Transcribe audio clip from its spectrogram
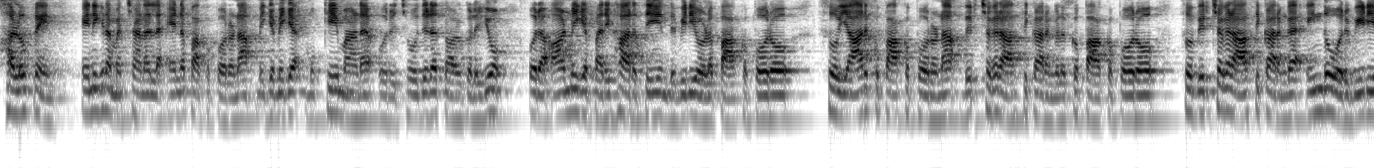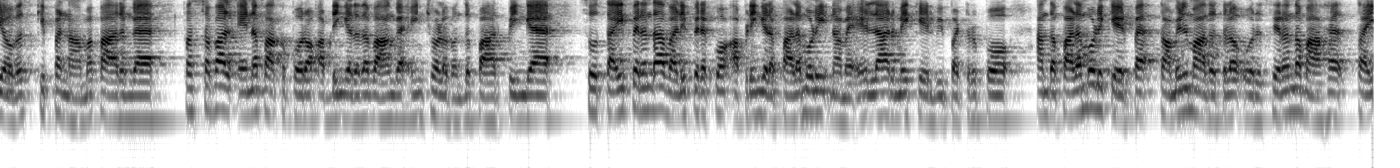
ஹலோ ஃப்ரெண்ட்ஸ் இன்றைக்கி நம்ம சேனலில் என்ன பார்க்க போகிறோன்னா மிக மிக முக்கியமான ஒரு ஜோதிட தாள்களையும் ஒரு ஆன்மீக பரிகாரத்தையும் இந்த வீடியோவில் பார்க்க போகிறோம் ஸோ யாருக்கு பார்க்க போகிறோன்னா விருச்சக ராசிக்காரங்களுக்கு பார்க்க போகிறோம் ஸோ விருச்சக ராசிக்காரங்க இந்த ஒரு வீடியோவை ஸ்கிப் பண்ணாமல் பாருங்கள் ஃபர்ஸ்ட் ஆஃப் ஆல் என்ன பார்க்க போகிறோம் அப்படிங்கிறத வாங்க இன்ட்ரோவில் வந்து பார்ப்பீங்க. ஸோ தை பிறந்தா வழி பிறக்கும் அப்படிங்கிற பழமொழி நம்ம எல்லாருமே கேள்விப்பட்டிருப்போம். அந்த பழமொழிக்கேற்ப தமிழ் மாதத்தில் ஒரு சிறந்தமாக தை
